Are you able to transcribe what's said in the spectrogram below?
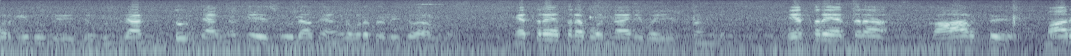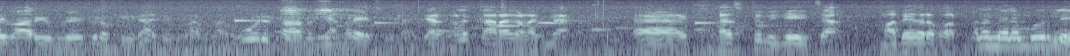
വർഗീയത ഉപയോഗിച്ചു രണ്ടും ഞങ്ങൾക്ക് യേശുവില്ലാന്ന് ഞങ്ങൾ ഇവിടെ തെളിയിച്ചതാണ്. എത്ര എത്ര പൊന്നാനി പരീക്ഷണങ്ങളും എത്ര എത്ര കാർഡ് മാറി മാറി ഉപയോഗിക്കലൊക്കെ ഈ രാജ്യത്ത് നടന്ന ഒരു കാർഡും ഞങ്ങളെ യേശുവില്ല ഞങ്ങൾ കറ കളഞ്ഞ ടെസ്റ്റ് വിജയിച്ച മതേതര പാർട്ടി. അല്ല നിലമ്പൂരിലെ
